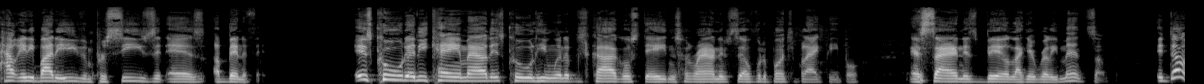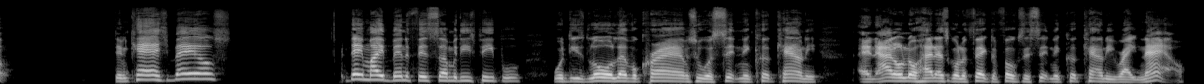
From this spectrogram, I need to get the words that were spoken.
how anybody even perceives it as a benefit. It's cool that he came out. It's cool he went up to Chicago State and surrounded himself with a bunch of black people and signed this bill like it really meant something. It don't. Them cash bails, they might benefit some of these people with these lower level crimes who are sitting in Cook County. And I don't know how that's going to affect the folks that are sitting in Cook County right now.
